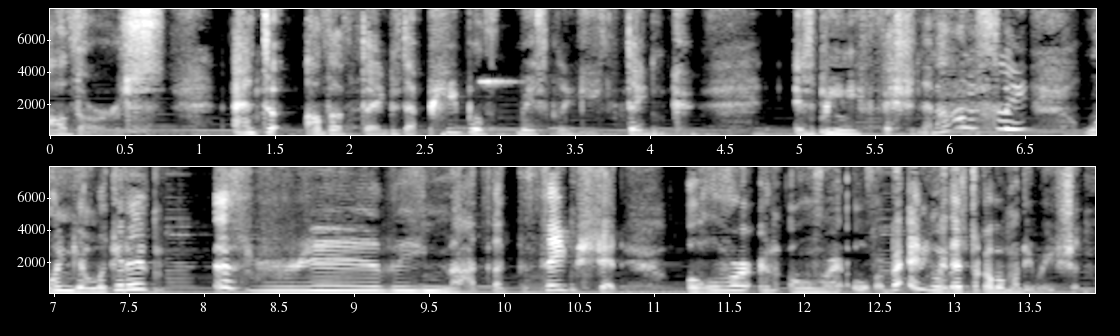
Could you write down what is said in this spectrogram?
others and to other things that people basically think is being efficient. And honestly, when you look at it, it's really not like the same shit over and over and over. But anyway, let's talk about motivation.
